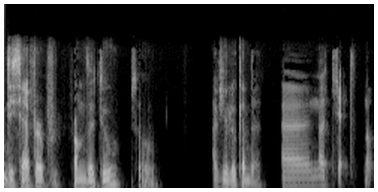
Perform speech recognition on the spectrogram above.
decipher from the two. So have you looked at that? Uh, not yet. No.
